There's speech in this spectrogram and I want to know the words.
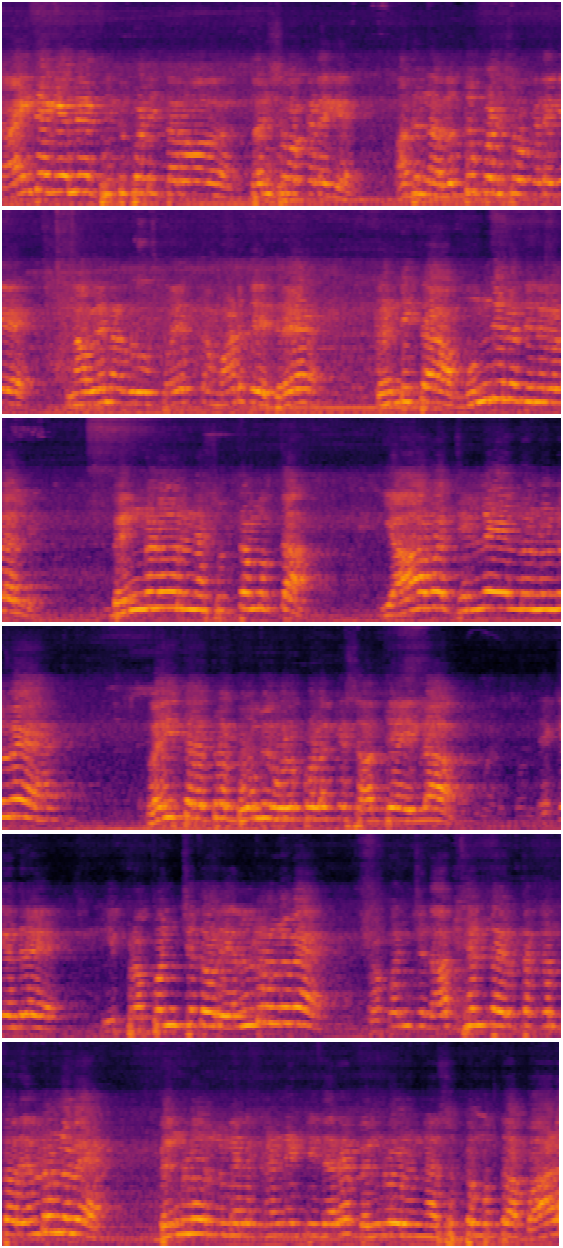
ಕಾಯ್ದೆಗೇನೆ ತಿದ್ದುಪಡಿ ತರುವ, ತರಿಸುವ ಕಡೆಗೆ, ಅದನ್ನ ರದ್ದುಪಡಿಸುವ ಕಡೆಗೆ ನಾವೇನಾದರೂ ಪ್ರಯತ್ನ ಮಾಡದೇ ಇದ್ರೆ ಖಂಡಿತ ಮುಂದಿನ ದಿನಗಳಲ್ಲಿ ಬೆಂಗಳೂರಿನ ಸುತ್ತಮುತ್ತ ಯಾವ ಜಿಲ್ಲೆಯಲ್ಲೂ ರೈತರ ಹತ್ರ ಭೂಮಿ ಉಳ್ಕೊಳ್ಳಕ್ಕೆ ಸಾಧ್ಯ ಇಲ್ಲ. ಯಾಕೆಂದ್ರೆ ಈ ಪ್ರಪಂಚದವ್ರು ಎಲ್ರೂ ಪ್ರಪಂಚದಾದ್ಯಂತ ಇರತಕ್ಕಂಥವ್ರು ಎಲ್ರೂ ಬೆಂಗಳೂರಿನ ಮೇಲೆ ಕಣ್ಣಿಟ್ಟಿದ್ದಾರೆ, ಬೆಂಗಳೂರಿನ ಸುತ್ತಮುತ್ತ ಬಹಳ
